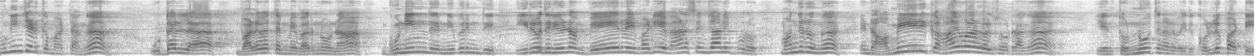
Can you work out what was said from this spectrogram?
குனிஞ்சு எடுக்க மாட்டாங்க. உடலில் வளவத்தன்மை வரணும்னா குனிந்து நிமிர்ந்து இருபது நிமிடம் வேர்வை வழியை வேலை செஞ்சாலே போகிறோம் வந்துடுங்க என்று அமெரிக்க ஆய்வாளர்கள் சொல்கிறாங்க என் தொண்ணூற்றி நாலு வயது கொள்ளுப்பாட்டி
